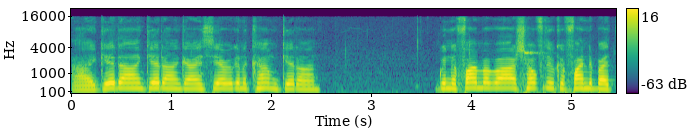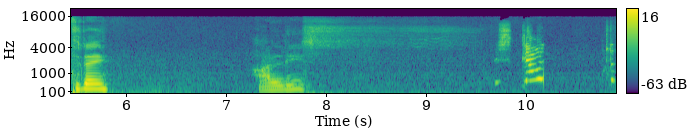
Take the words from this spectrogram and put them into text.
Alright, get on, get on, guys. Yeah, we're gonna come. Get on. We're gonna find Mirage. Hopefully, we can find it by today. At least. It's down to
